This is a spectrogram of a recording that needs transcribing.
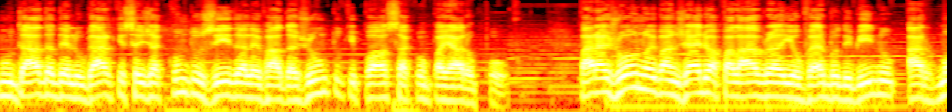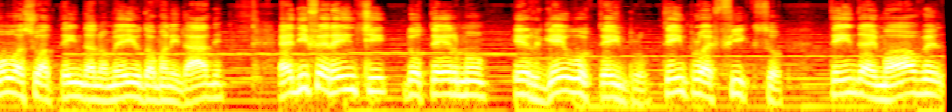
mudada de lugar, que seja conduzida, levada junto, que possa acompanhar o povo. Para João no Evangelho, a palavra e o Verbo divino armou a sua tenda no meio da humanidade. É diferente do termo ergueu o templo. Templo é fixo, tenda é móvel,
